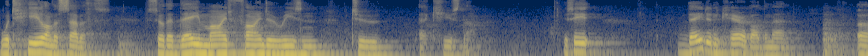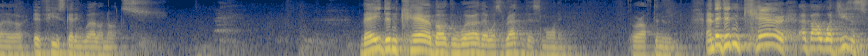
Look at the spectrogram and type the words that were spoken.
would heal on the Sabbath, so that they might find a reason to accuse them. You see, they didn't care about the man, uh, if he's getting well or not. They didn't care about the word that was read this morning or afternoon. And they didn't care about what Jesus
